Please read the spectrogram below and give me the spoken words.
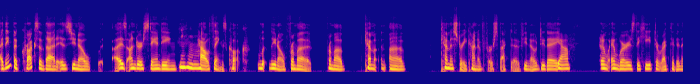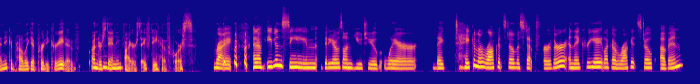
I think the crux of that is, you know, is understanding Mhm. how things cook. You know, from a from a chem uh chemistry kind of perspective, you know, do they Yeah. and, and where is the heat directed? And then you could probably get pretty creative, understanding Mhm. fire safety, of course. Right. And I've even seen videos on YouTube where they take the rocket stove a step further and they create like a rocket stove oven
